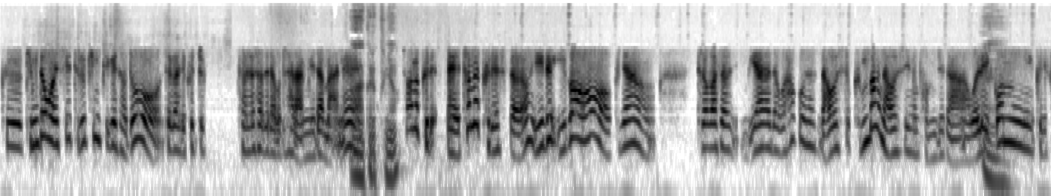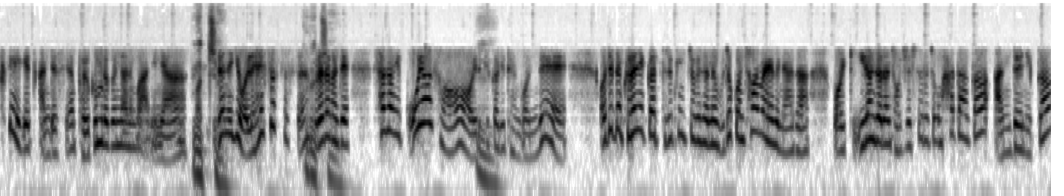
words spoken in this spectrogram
그, 김동원 씨 드루킹 측에서도 제가 이제 그쪽 변호사들하고도 잘 압니다만은. 아, 그렇군요. 처음에 그래, 예, 처음에 그랬어요. 이, 이거 그냥 들어가서 미안하다고 하고 나올 수, 금방 나올 수 있는 범죄다. 원래 네. 이 건이 그렇게 크게 얘기 안 됐으면 벌금으로 끝나는 거 아니냐. 맞죠. 이런 얘기 원래 했었었어요. 그렇죠. 그러다가 이제 사정이 꼬여서 네. 이렇게까지 된 건데 어쨌든 그러니까 드루킹 쪽에서는 무조건 처음에 그냥 다 뭐 이렇게 이런저런 정치 수를 조금 하다가 안 되니까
